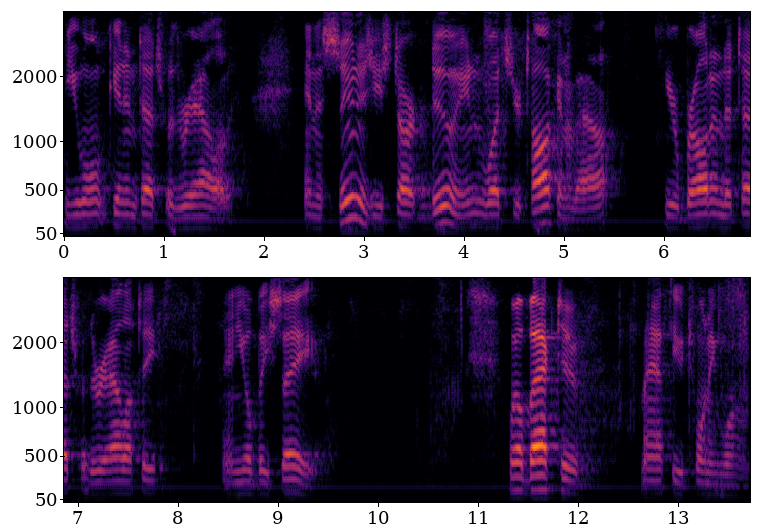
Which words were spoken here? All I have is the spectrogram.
you won't get in touch with reality. And as soon as you start doing what you're talking about, you're brought into touch with reality and you'll be saved. Well, back to Matthew 21.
